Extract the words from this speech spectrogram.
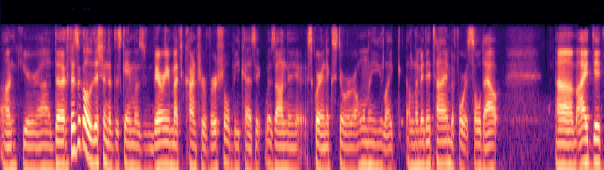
on here. Uh, the physical edition of this game was very much controversial because it was on the Square Enix store only like a limited time before it sold out. Um, I did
